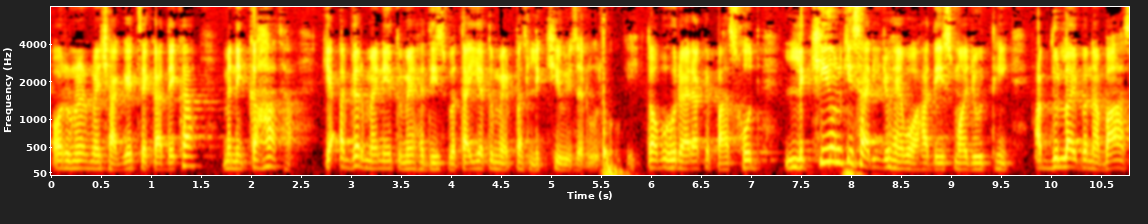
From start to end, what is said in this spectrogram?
اور انہوں نے شاگرد سے کہا، دیکھا، میں نے کہا تھا کہ اگر میں نے تمہیں حدیث بتائی ہے تو میرے پاس لکھی ہوئی ضرور ہوگی۔ تو ابو حرارہ کے پاس خود لکھی ان کی ساری جو ہیں وہ حدیث موجود تھیں۔ عبداللہ ابن عباس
